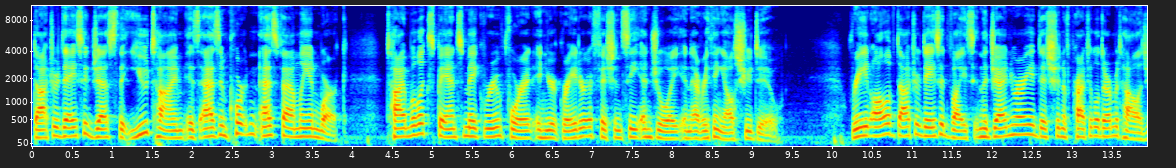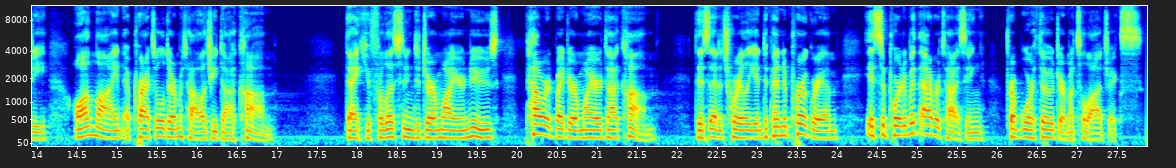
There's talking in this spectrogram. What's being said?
Dr. Day suggests that you time is as important as family and work. Time will expand to make room for it in your greater efficiency and joy in everything else you do. Read all of Dr. Day's advice in the January edition of Practical Dermatology online at practicaldermatology.com. Thank you for listening to Dermwire News, powered by Dermwire.com. This editorially independent program is supported with advertising from Ortho Dermatologics.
